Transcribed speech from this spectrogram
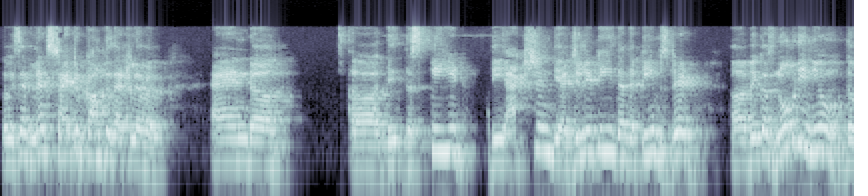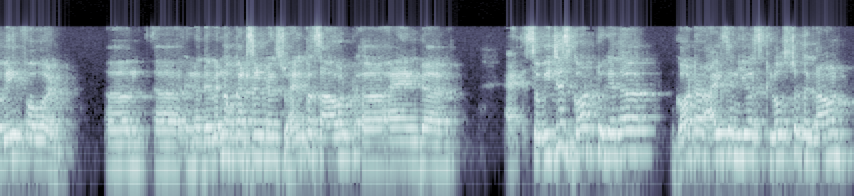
So we said, let's try to come to that level. And uh, uh, the, the speed, the action, the agility that the teams did, uh, because nobody knew the way forward. Um, uh, you know, there were no consultants to help us out, and Uh, so we just got together, got our eyes and ears close to the ground,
